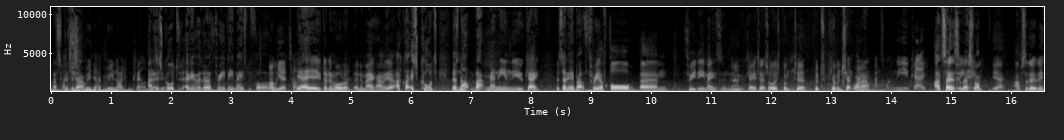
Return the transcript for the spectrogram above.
that's a good I just shout. really, I really like them clowns. And it's year. cool to. Have you ever done a 3D maze before? Oh, yeah, tons. Yeah, yeah, you've done them all in America. haven't you? I quite, it's cool. To, there's not that many in the UK. There's only about three or four um, 3D mazes in the UK, so it's always come to good to come and check one out. Best one in the UK. I'd say it's the 3D. best one. Yeah, absolutely.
